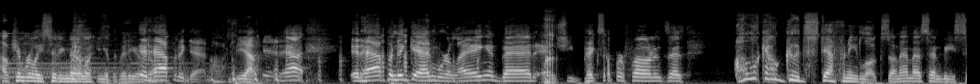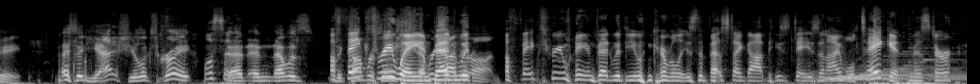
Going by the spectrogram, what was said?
Okay. Kimberly sitting there looking at the video. It going, happened again. Oh, yeah. it, ha- it happened again. We're laying in bed, and she picks up her phone and says, "Oh, look how good Stephanie looks on MSNBC." I said, "Yeah, she looks great." Listen, and, and that was a the fake three way in bed with you're a fake three way in bed with you and Kimberly is the best I got these days, and I will take it, Mister.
